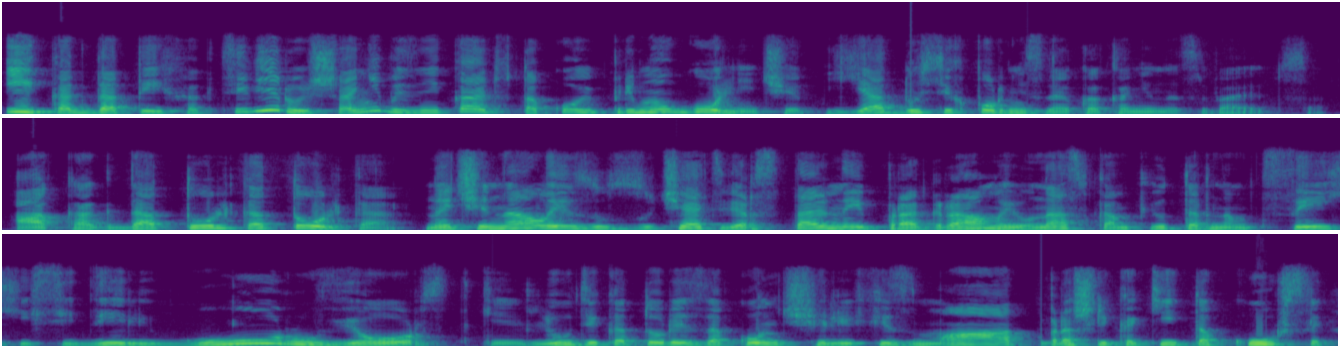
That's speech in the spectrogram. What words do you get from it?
И когда ты их активируешь, они возникают в такой прямоугольничек. Я до сих пор не знаю, как они называются. А когда только-только начинала изучать верстальные программы, и у нас в компьютерном цехе сидели гуру верстки, люди, которые закончили физмат, прошли какие-то курсы.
